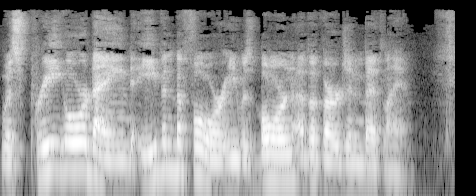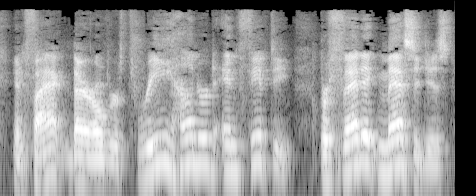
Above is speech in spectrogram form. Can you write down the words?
was preordained even before he was born of a virgin in Bethlehem. In fact, there are over 350 prophetic messages,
